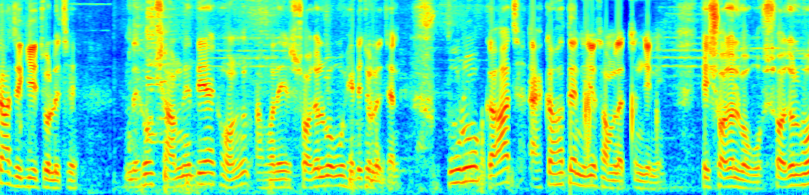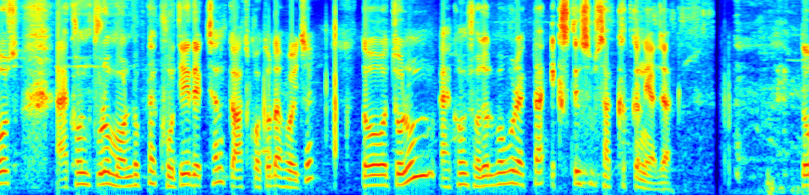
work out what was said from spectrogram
কাজ এগিয়ে চলেছে। দেখুন সামনে দিয়ে এখন আমাদের সজলবাবু হেঁটে চলেছেন। পুরো কাজ একা হাতে নিজে সামলাচ্ছেন যিনি এই সজলবাবু। সজলবাবু এখন পুরো মণ্ডপটা খতিয়ে দেখছেন কাজ কতটা হয়েছে। তো চলুন এখন সজলবাবুর একটা এক্সক্লুসিভ সাক্ষাৎকার নেওয়া যাক। তো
